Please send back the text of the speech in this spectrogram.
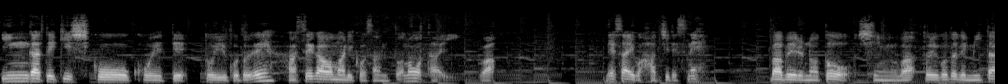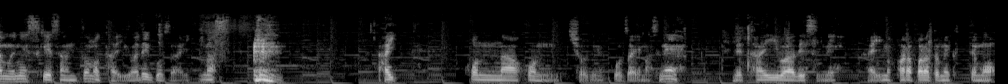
因果的思考を超えてということで、長谷川まりこさんとの対話。で、最後8ですね。バベルの塔神話ということで、三田宗介さんとの対話でございます。はい。こんな本書でございますね。で、対話ですね。はい。今パラパラとめくっても、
